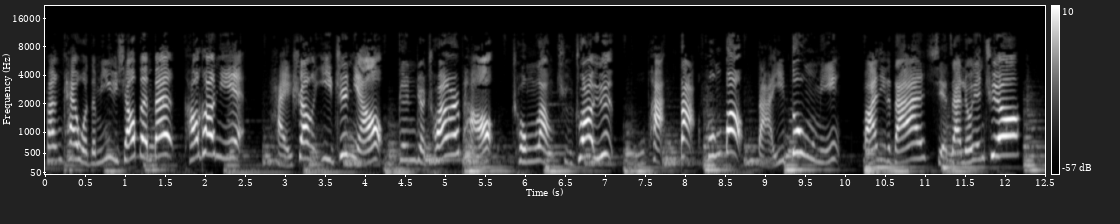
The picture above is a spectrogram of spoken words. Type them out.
翻开我的谜语小本本，考考你：海上一只鸟跟着船儿跑，冲浪去抓鱼，不怕大风暴。打一动物名，把你的答案写在留言区哦。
